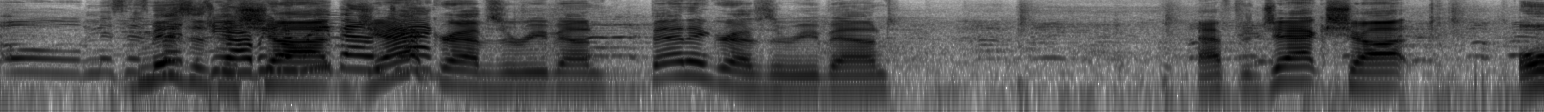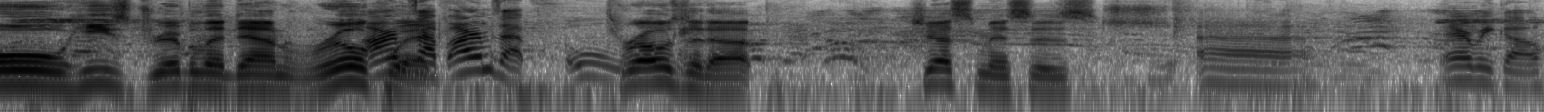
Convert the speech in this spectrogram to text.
Oh, misses. Misses the shot. rebound, Jack, Jack. grabs the rebound. Bennett grabs the rebound. After Jack shot, oh, he's dribbling it down real quick. Arms quick. up. Arms up. Ooh, Throws okay. it up. Just misses. Uh, there we go.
